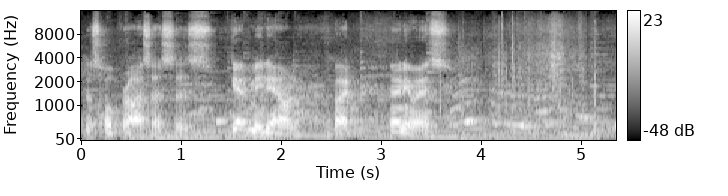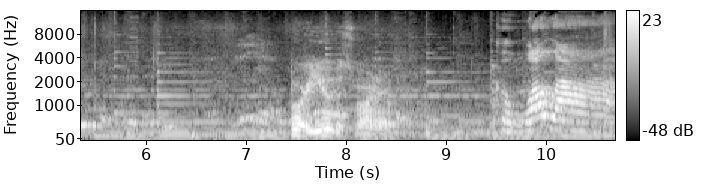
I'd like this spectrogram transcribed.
This whole process is getting me down. But anyways, who are you this morning? Koala.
